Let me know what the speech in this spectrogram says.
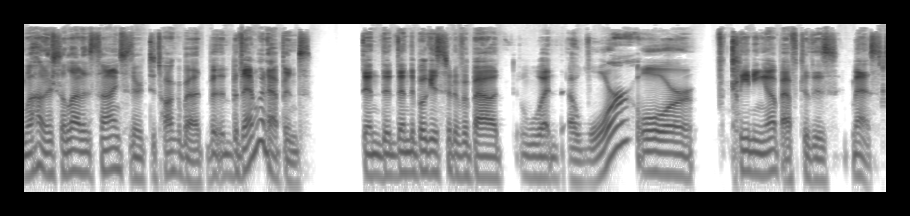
Wow, there's a lot of science there to talk about. But, but then what happens? Then the, then the book is sort of about what, a war or cleaning up after this mess?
